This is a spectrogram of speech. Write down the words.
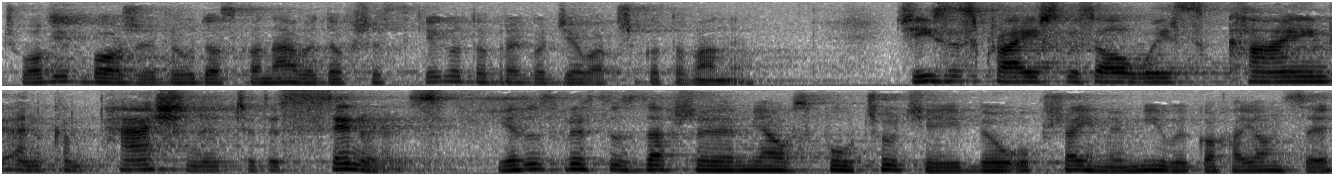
człowiek Boży był doskonały do wszystkiego dobrego dzieła przygotowany. Jezus Chrystus zawsze miał współczucie i był uprzejmy, miły, kochający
